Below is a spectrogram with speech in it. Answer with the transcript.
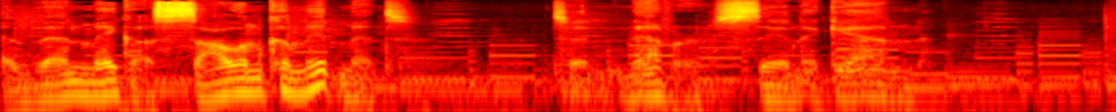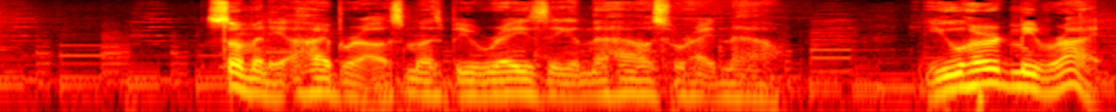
and then make a solemn commitment to never sin again. So many eyebrows must be raising in the house right now. You heard me right.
